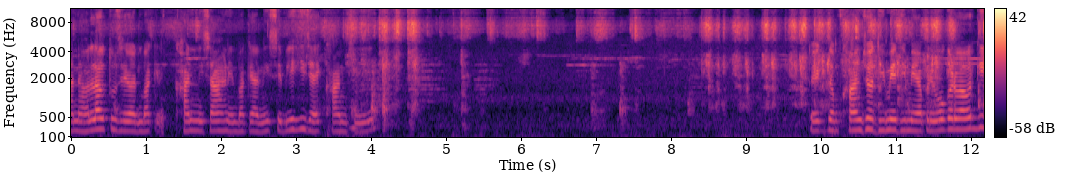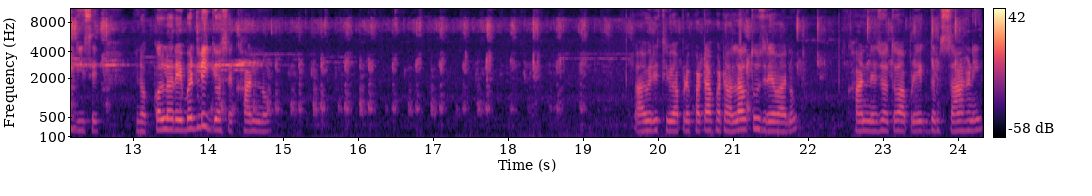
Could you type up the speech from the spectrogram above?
આને હલાવતું જ રહેવાનું, બાકી ખાંડની સાહણી બાકી આ નીચે બેસી જાય, ખાંડ છે તો એકદમ ખાંજો ધીમે ધીમે આપણે ઓગળવા વળગી ગઈ છે. એનો કલર એ બદલી ગયો છે ખાંડનો. આવી રીતે આપણે ફટાફટ હલાવતું જ રહેવાનું. ખાંડને જો તો આપણે એકદમ સાહણી,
